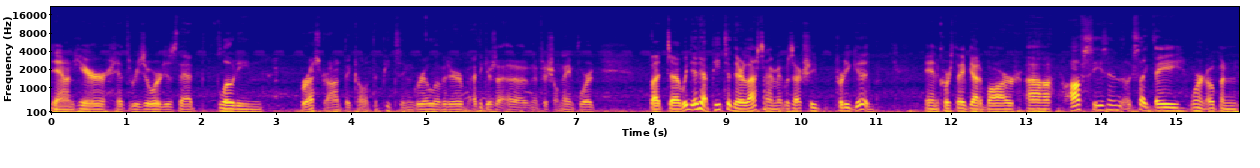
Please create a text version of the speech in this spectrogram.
down here at the resort is that floating restaurant. They call it the Pizza and Grill over there. I think there's a, an official name for it. But uh, we did have pizza there last time. It was actually pretty good and of course they've got a bar. Uh, off season looks like they weren't open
